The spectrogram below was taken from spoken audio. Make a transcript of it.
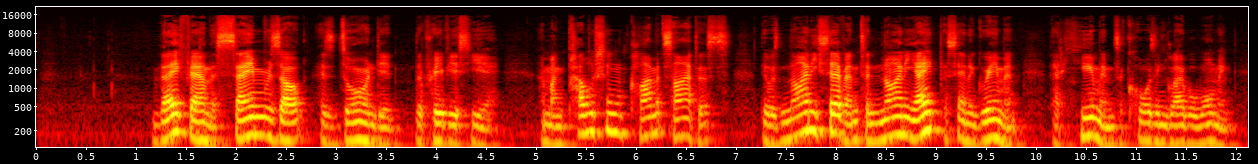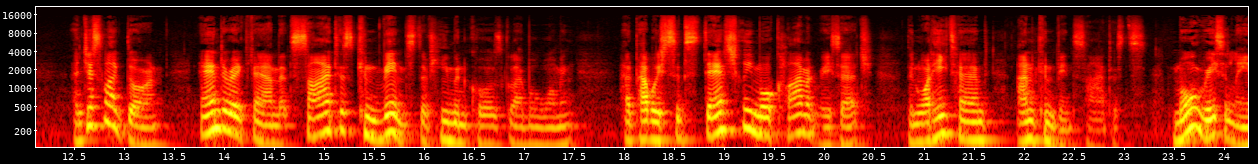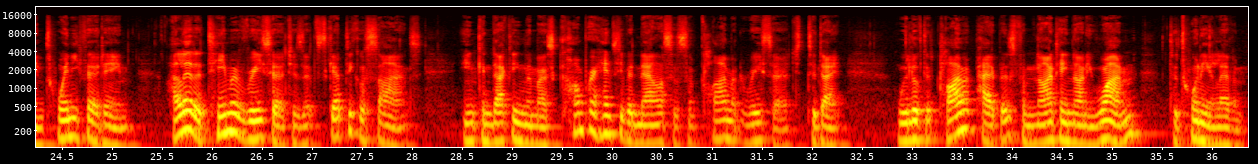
They found the same result as Doran did the previous year. Among publishing climate scientists, there was 97 to 98% agreement that humans are causing global warming. And just like Doran, Anderegg found that scientists convinced of human-caused global warming had published substantially more climate research than what he termed unconvinced scientists. More recently, in 2013, I led a team of researchers at Skeptical Science in conducting the most comprehensive analysis of climate research to date. We looked at climate papers from 1991 to 2011.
